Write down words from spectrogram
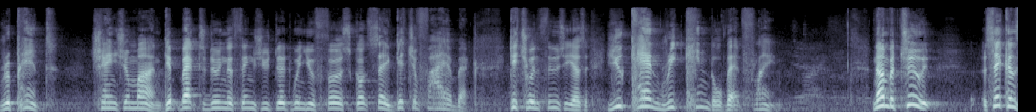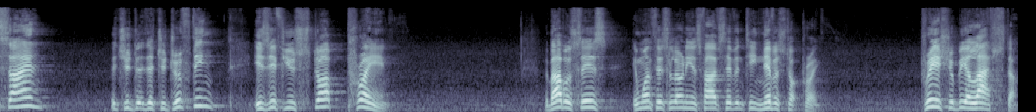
Repent. Change your mind. Get back to doing the things you did when you first got saved. Get your fire back. Get your enthusiasm. You can rekindle that flame. Number two, a second sign that, you, that you're drifting is if you stop praying. The Bible says in 1 Thessalonians 5:17, never stop praying. Prayer should be a lifestyle.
